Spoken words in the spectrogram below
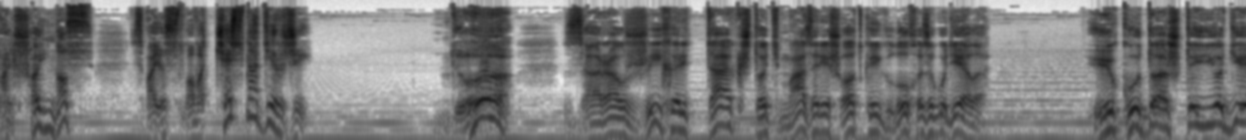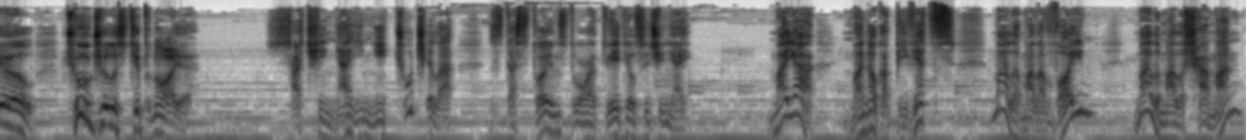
Большой нос, свое слово честно держи. Да, заорал жихарь так, что тьма за решеткой глухо загудела. И куда ж ты ее дел, чучело степное? Сочиняй не чучело, с достоинством ответил сочиняй. Моя много певец, мало-мало воин, Мало-мало шаман,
